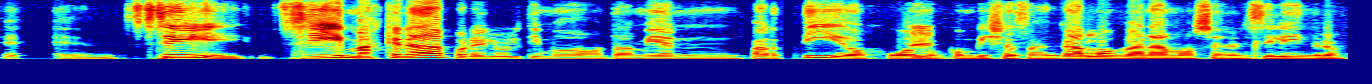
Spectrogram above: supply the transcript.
Eh, sí, sí, más que nada por el último también partido. Jugamos con Villa San Carlos, ganamos en el cilindro.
